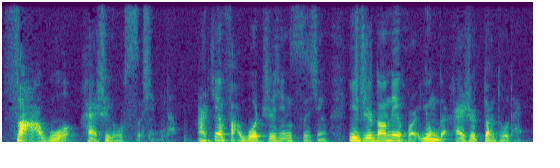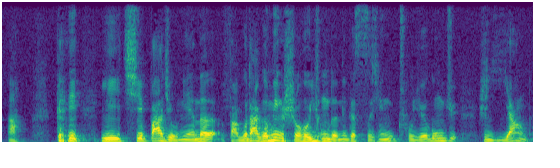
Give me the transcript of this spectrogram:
法国还是有死刑的，而且法国执行死刑一直到那会儿用的还是断头台啊，跟一七八九年的法国大革命时候用的那个死刑处决工具是一样的。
